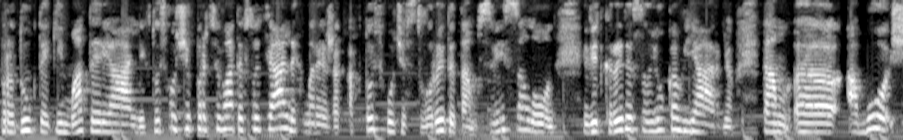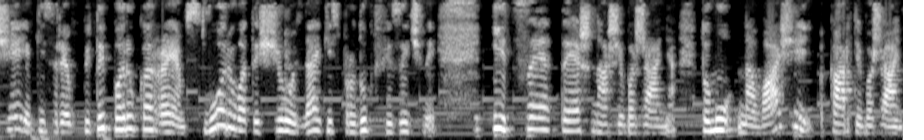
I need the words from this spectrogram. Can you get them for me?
продукти, які матеріальні. Хтось хоче працювати в соціальних мережах, а хтось хоче створити там свій салон, відкрити свою кав'ярню, там е, або ще якісь піти перукарем, створювати щось, да, якийсь продукт фізичний. І це теж наші бажання. Тому на вашій карті бажань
